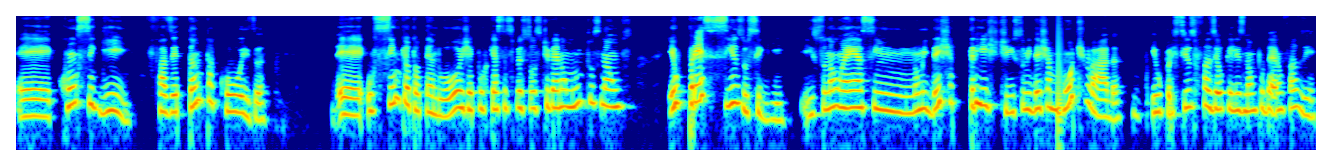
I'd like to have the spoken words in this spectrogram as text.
é, consegui fazer tanta coisa, é, o sim que eu tô tendo hoje é porque essas pessoas tiveram muitos não. Eu preciso seguir. Isso não é assim, não me deixa triste, isso me deixa motivada. Eu preciso fazer o que eles não puderam fazer.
